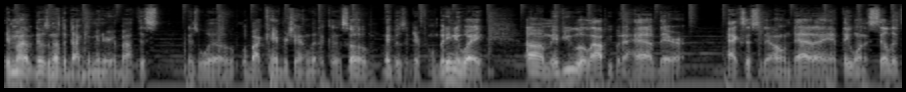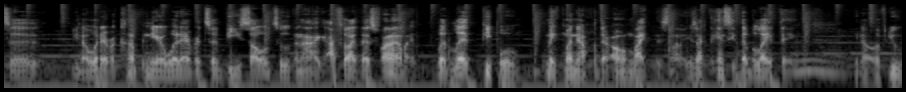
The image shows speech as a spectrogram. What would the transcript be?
there might there was another documentary about this as well about cambridge analytica so maybe it was a different one. But anyway um if you allow people to have their access to their own data and if they want to sell it to you know whatever company or whatever to be sold to then i, I feel like that's fine like but let people make money off of their own likeness like it's like the ncaa thing. You know if you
